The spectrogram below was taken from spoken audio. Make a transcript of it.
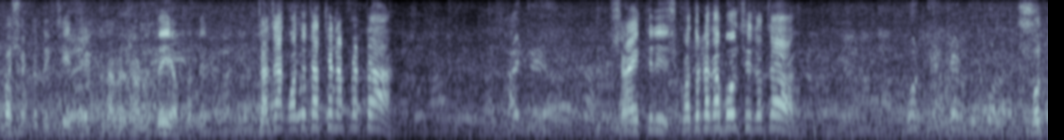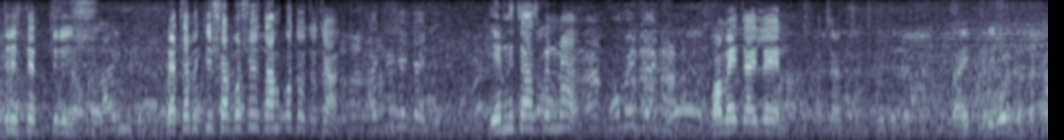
এপাশে একটা দেখছি এটা একটু দামের ধারণা দেই আপনাদের। চাচা কত চাচ্ছেন আপনারটা? সাঁত্রিশ কত টাকা বলছে চাচা? বত্রিশ তেত্রিশ। বেচা বিক্রির সর্বশেষ দাম কত চাচা? এর নিচে আসবেন না? কমে চাইলেন। আচ্ছা আচ্ছা সাঁত্রিশ হাজার টাকা।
